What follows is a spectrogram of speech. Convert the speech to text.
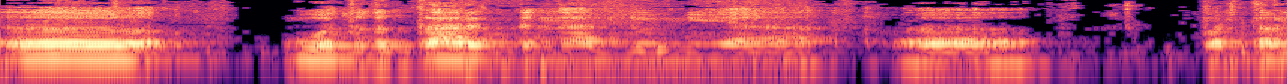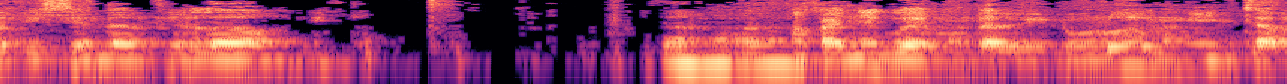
eh gua tuh tertarik dengan dunia eh, pertelevisian dan film gitu. Makanya gue emang dari dulu emang ngincar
